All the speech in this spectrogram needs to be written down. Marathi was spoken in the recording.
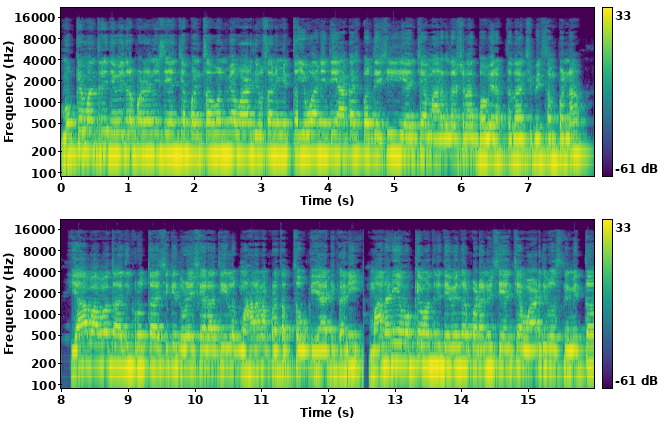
मुख्यमंत्री देवेंद्र फडणवीस यांच्या पंचावन्नव्या वाढदिवसानिमित्त युवा नेते आकाश परदेशी यांच्या मार्गदर्शनात भव्य रक्तदान शिबिर संपन्न. याबाबत अधिक वृत्त असे की धुळे शहरातील महाराणा प्रताप चौक या ठिकाणी माननीय मुख्यमंत्री देवेंद्र फडणवीस यांच्या वाढदिवस निमित्त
